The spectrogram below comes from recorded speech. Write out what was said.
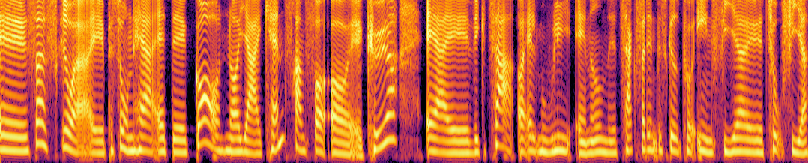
Øh, så skriver øh, personen her, at øh, går, når jeg kan, frem for at øh, køre, er øh, vegetar og alt muligt andet. Øh, tak for den besked på 1424. Øh,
